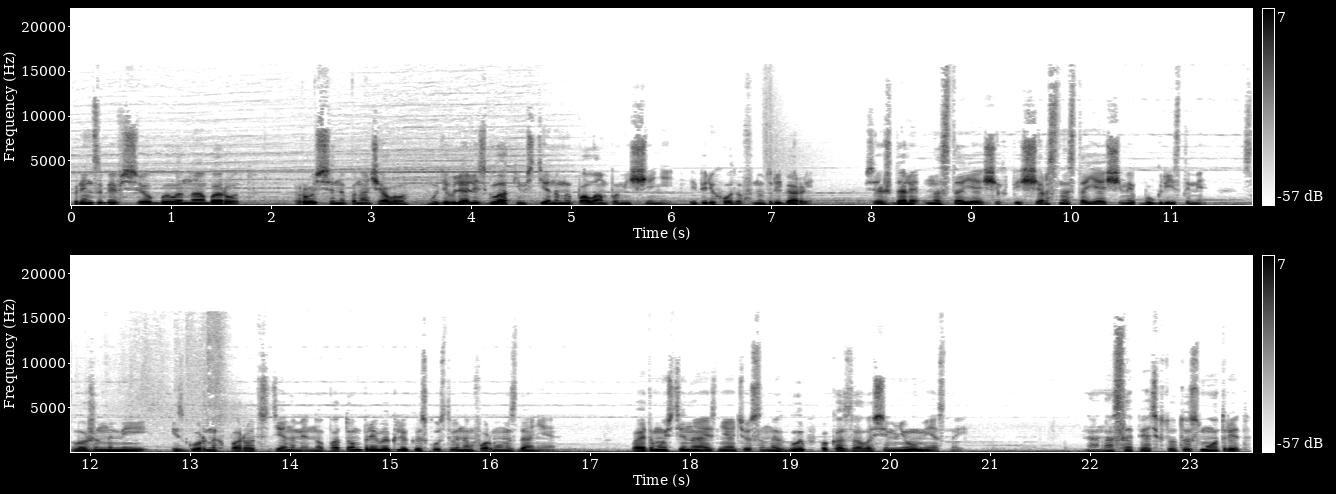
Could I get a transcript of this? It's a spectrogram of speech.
В принципе, все было наоборот. Россины поначалу удивлялись гладким стенам и полам помещений и переходов внутри горы. Все ждали настоящих пещер с настоящими бугристыми, сложенными из горных пород стенами, но потом привыкли к искусственным формам здания – поэтому стена из неотесанных глыб показалась им неуместной. «На нас опять кто-то смотрит»,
